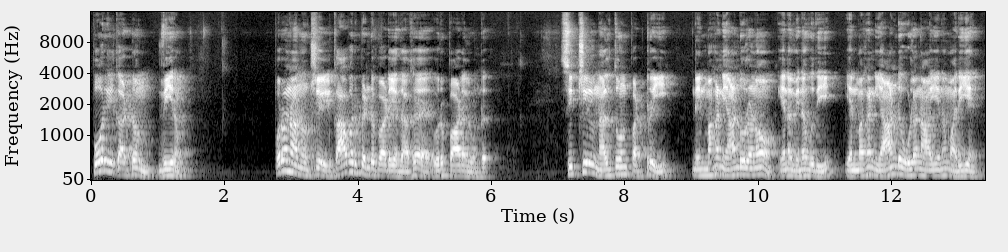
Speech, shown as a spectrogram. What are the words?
போரில் காட்டும் வீரம். புறநானூற்றில் காவர் பெண்டு பாடியதாக ஒரு பாடல் உண்டு. சிற்றில் நல்தூண் பற்றி நின் மகன் யாண்டுலனோ என வினவுதி என் மகன் யாண்டு உளன் ஆயினும் அறியேன்.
